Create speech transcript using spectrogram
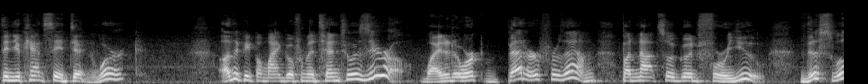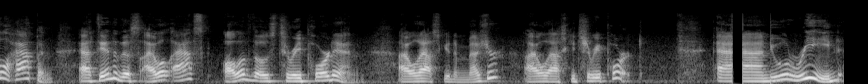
then you can't say it didn't work. Other people might go from a 10 to a 0. Why did it work better for them, but not so good for you? This will happen. At the end of this, I will ask all of those to report in. I will ask you to measure. I will ask you to report. And you will read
